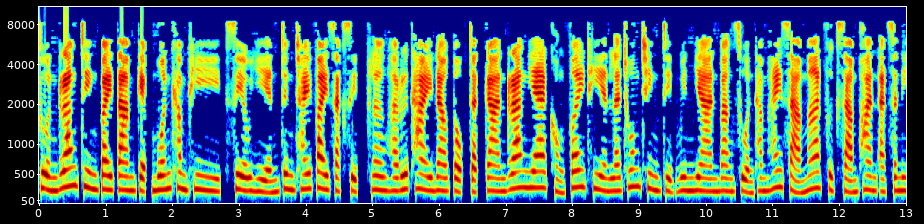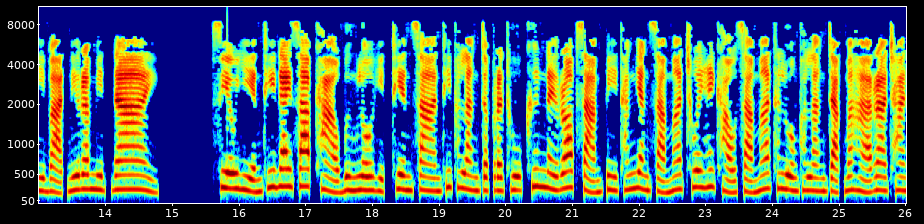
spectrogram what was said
ส่วนร่างจริงไปตามเก็บม้วนคัมภีร์เซียวเหยียนจึงใช้ไฟศักดิ์สิทธิ์เพลิงหฤทัยดาวตกจัดการร่างแยกของเฟ้ยเทียนและช่วงชิงจิตวิญญาณบางส่วนทำให้สามารถฝึกสามพันอัศนีบาทนิรมิตได้ เซียวเหยียนที่ได้ทราบข่าวบึงโลหิตเทียนซานที่พลังจะประทุขึ้นในรอบสามปีทั้งยังสามารถช่วยให้เขาสามารถทะลวงพลังจากมหาราชัน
